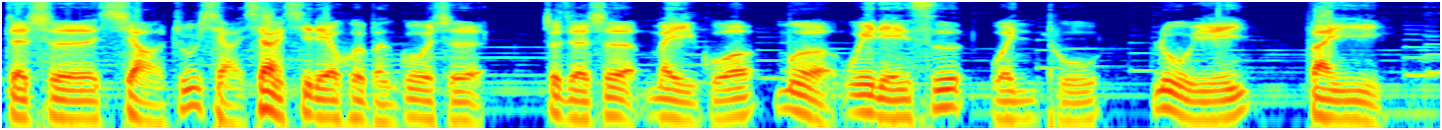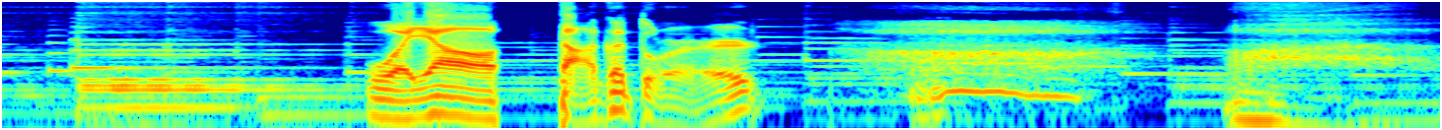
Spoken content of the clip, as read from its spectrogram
这是小猪小象系列绘本故事，作者是美国莫威廉斯文图，陆云翻译。我要打个盹儿 啊！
